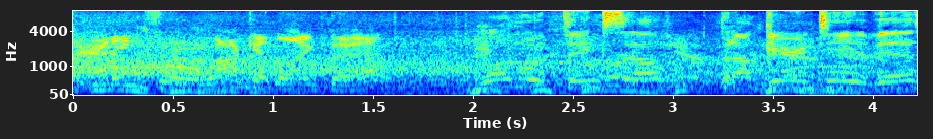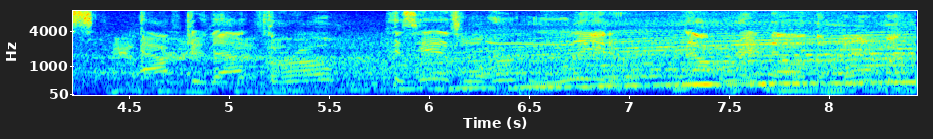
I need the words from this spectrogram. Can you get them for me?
padding for a rocket like that? One would think so, but I'll guarantee you this. After that throw, his hands will hurt later. Not right now in the moment.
